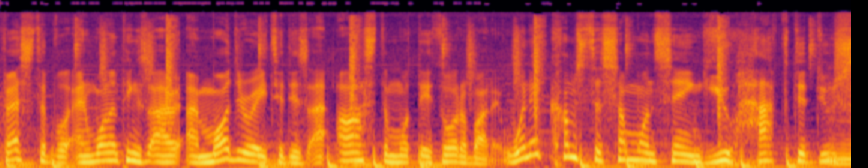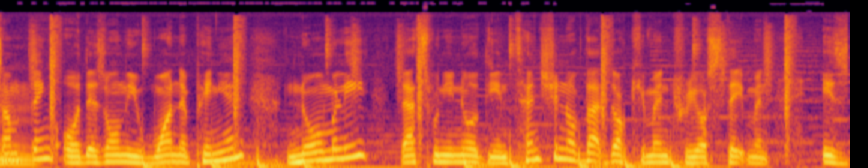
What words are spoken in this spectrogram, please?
festival. And one of the things I, I moderated is I asked them what they thought about it. When it comes to someone saying you have to do mm. something or there's only one opinion, normally that's when you know the intention of that documentary or statement is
